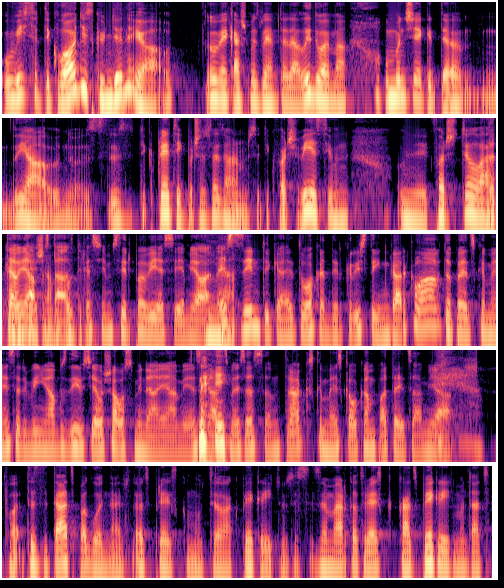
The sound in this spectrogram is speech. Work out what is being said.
un viss ir tik loģiski un ģeniāli. Un vienkārši mēs bijām tādā lidojumā, un man šķiet, ka jā, es esmu tik priecīga par šo sezonu. Mums ir tik forši viesi. Un forši cilvēki. Tad tev jāpastāsta, kas jums ir pa viesiem. Jo Jā. es zinu tikai to, ka ir Kristīna Garklāva, tāpēc, ka mēs ar viņu abas divas jau šausminājāmies. Kāds mēs esam traks, ka mēs kaut kam pateicām jā. Tas ir tāds pagodinājums, tāds prieks, ka mums cilvēki piekrīt. Un tas vienmēr, katru reizi, kad kāds piekrīt, man tāds,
